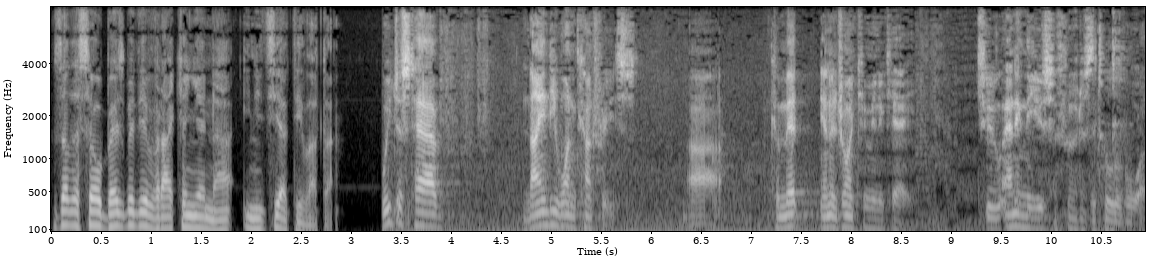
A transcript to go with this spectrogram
за да се обезбеди враќање на иницијативата. We just have 91 countries uh, commit in a joint communique to ending the use of food as a tool of war.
